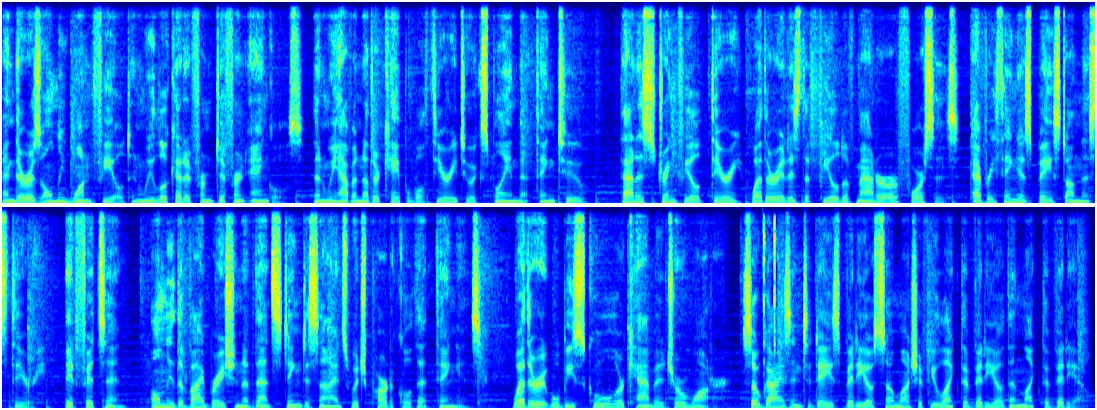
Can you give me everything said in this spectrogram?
And there is only one field and we look at it from different angles. Then we have another capable theory to explain that thing too. That is string field theory, whether it is the field of matter or forces. Everything is based on this theory. It fits in. Only the vibration of that sting decides which particle that thing is whether it will be school or cabbage or water. So guys in today's video so much if you like the video then like the video.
